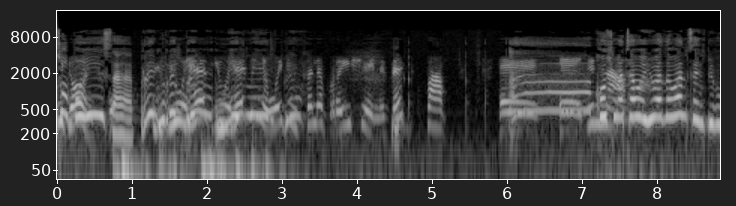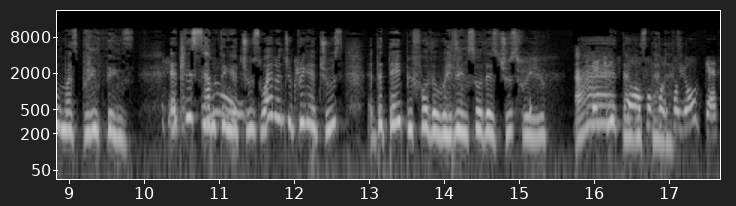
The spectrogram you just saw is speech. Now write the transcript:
So, we don't. please, uh, bring, you, bring, you bring. You me, a wedding bring. celebration. That's fab. Uh, ah, uh, Coach Mathawe, you are the one saying people must bring things. At least something, no. a juice. Why don't you bring a juice the day before the wedding so there's juice for you? Ah, for, for, for, for, your guest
